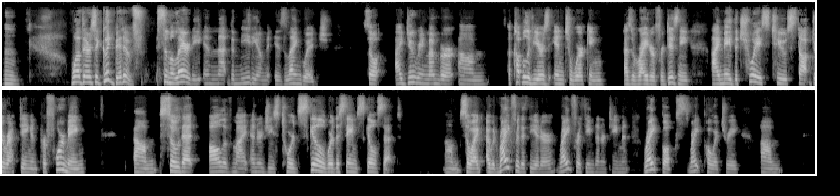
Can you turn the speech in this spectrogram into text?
Mm. well there's a good bit of similarity in that the medium is language. So i do remember um, a couple of years into working as a writer for disney i made the choice to stop directing and performing um, so that all of my energies towards skill were the same skill set. Um, so I, I would write for the theater, write for themed entertainment, write books, write poetry. Um,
